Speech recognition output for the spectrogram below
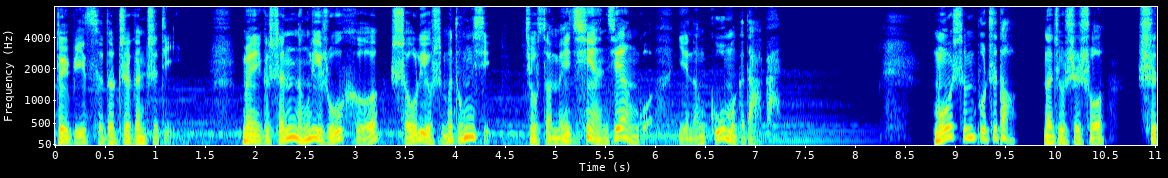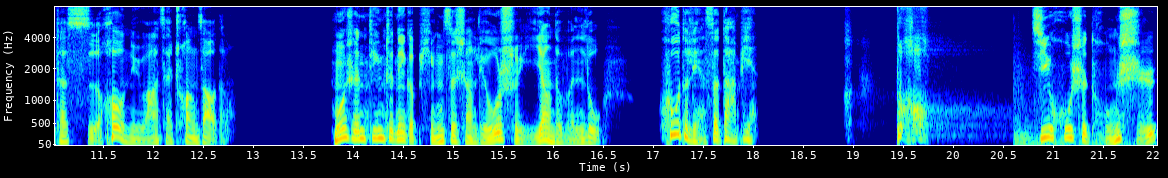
对彼此都知根知底。每个神能力如何，手里有什么东西，就算没亲眼见过，也能估摸个大概。魔神不知道。那就是说，是他死后女娲才创造的了。魔神盯着那个瓶子上流水一样的纹路，忽的脸色大变。不好！几乎是同时，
